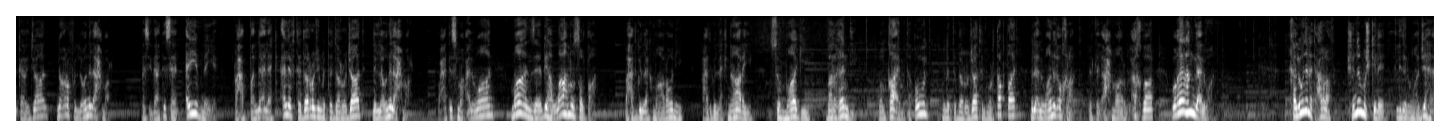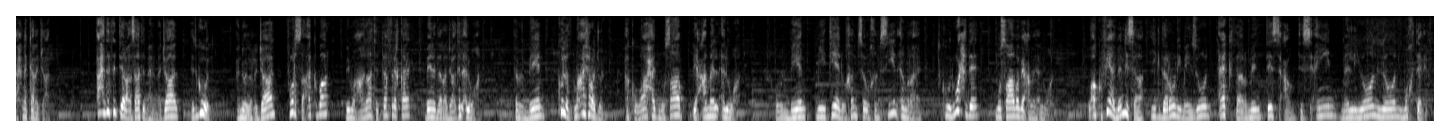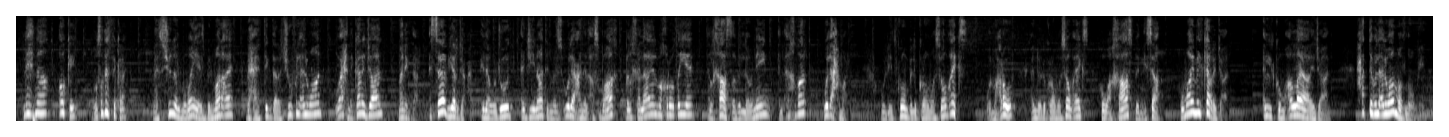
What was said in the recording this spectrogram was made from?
كرجال نعرف اللون الأحمر. بس إذا تسأل أي بنية راح تطلع لك ألف تدرج من التدرجات للون الأحمر. وحتسمع ألوان ما أنزل بها الله من سلطان. راح تقول لك ماروني راح تقول لك ناري سماقي برغندي. والقائمة تطول من التدرجات المرتبطة بالألوان الأخرى مثل الأحمر والأخضر وغيرها من الألوان. خلونا نتعرف شنو المشكلة اللي نواجهها إحنا كرجال. أحدث الدراسات بهالمجال تقول أنه للرجال فرصة أكبر بمعاناة التفرقة بين درجات الألوان. فمن بين كل 12 رجل أكو واحد مصاب بعمل ألوان. ومن بين 255 امرأة تكون وحدة مصابة بعمل ألوان. وأكو فئة من النساء يقدرون يميزون أكثر من 99 مليون لون مختلف. لهنا okay وصلت الفكرة. بس شنو المميز بالمرأة؟ بحيث تقدر تشوف الألوان وإحنا كرجال ما نقدر. السبب يرجع إلى وجود الجينات المسؤولة عن الأصباغ بالخلايا المخروطية الخاصة باللونين الأخضر والأحمر واللي تكون بالكروموسوم X. والمعروف أنه الكروموسوم X هو خاص بالنساء وما يملك الرجال. إلكم الله يا رجال حتى بالألوان مظلومين.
